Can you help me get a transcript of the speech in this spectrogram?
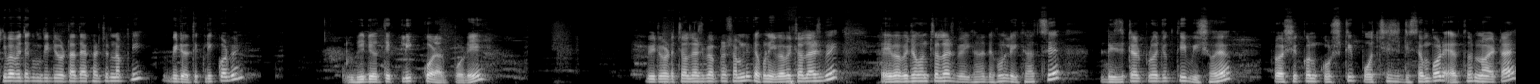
কীভাবে দেখবেন ভিডিওটা দেখার জন্য আপনি ভিডিওতে ক্লিক করবেন। ভিডিওতে ক্লিক করার পরে ভিডিওটা চলে আসবে আপনার সামনে। দেখুন, এইভাবে চলে আসবে। এইভাবে যখন চলে আসবে, এখানে দেখুন লেখা আছে, ডিজিটাল প্রযুক্তি বিষয়ক প্রশিক্ষণ কোর্সটি পঁচিশ ডিসেম্বর এত নয়টায়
